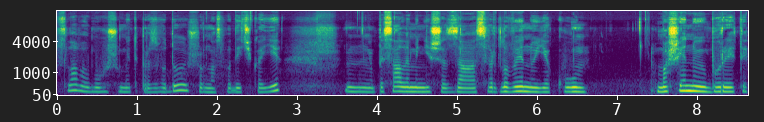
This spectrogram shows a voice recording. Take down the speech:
Слава Богу, що ми тепер з водою, що в нас водичка є. Писали мені ще за свердловину, яку машиною бурити.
